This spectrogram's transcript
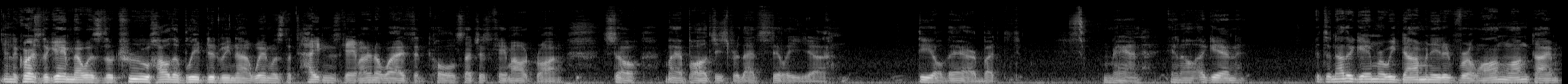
and of course, the game that was the true how the bleep did we not win was the Titans game. I don't know why I said Colts. That just came out wrong. So my apologies for that silly uh, deal there. But man, you know, again, it's another game where we dominated for a long, long time,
